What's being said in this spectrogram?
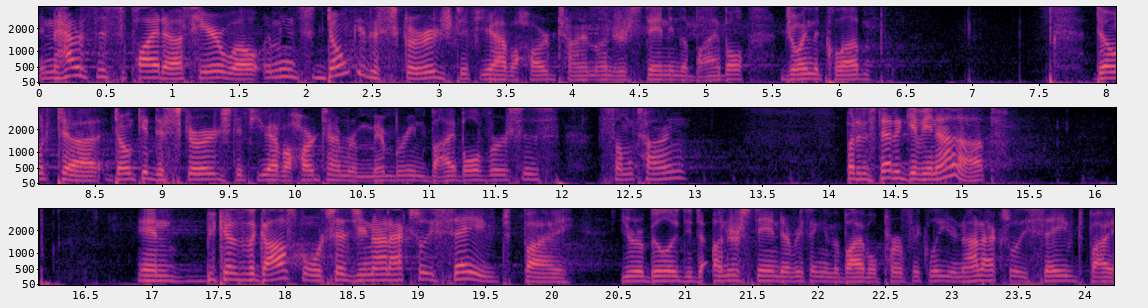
and how does this apply to us here? Well, it means don't get discouraged if you have a hard time understanding the Bible. Join the club. Don't uh, don't get discouraged if you have a hard time remembering Bible verses sometime. But instead of giving up, and because of the gospel, which says you're not actually saved by your ability to understand everything in the Bible perfectly, you're not actually saved by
